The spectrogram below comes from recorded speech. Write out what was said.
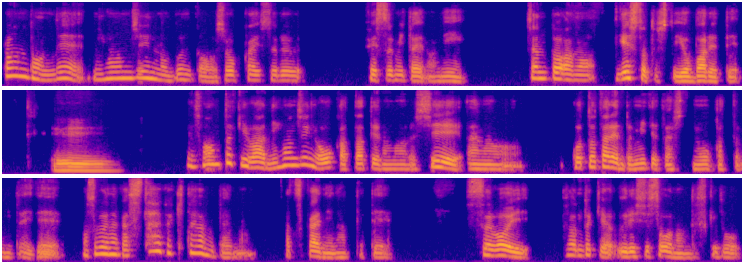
ロンドンで日本人の文化を紹介するフェスみたいのに、ちゃんとあの、ゲストとして呼ばれて、へえ。で、その時は日本人が多かったっていうのもあるし、あの、ゴッドタレント見てた人も多かったみたいで、まあすごいなんかスターが来たみたいな扱いになってて、すごい、その時は嬉しそうなんですけど、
